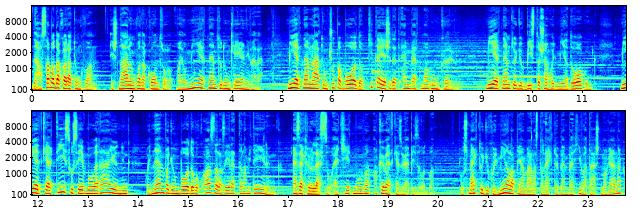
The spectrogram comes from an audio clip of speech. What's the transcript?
De ha szabad akaratunk van, és nálunk van a kontroll, vajon miért nem tudunk élni vele? Miért nem látunk csupa boldog, kiteljesedett embert magunk körül? Miért nem tudjuk biztosan, hogy mi a dolgunk? Miért kell 10-20 év múlva rájönnünk, hogy nem vagyunk boldogok azzal az élettel, amit élünk? Ezekről lesz szó egy hét múlva a következő epizódban. Plusz megtudjuk, hogy mi alapján választ a legtöbb ember hivatást magának,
